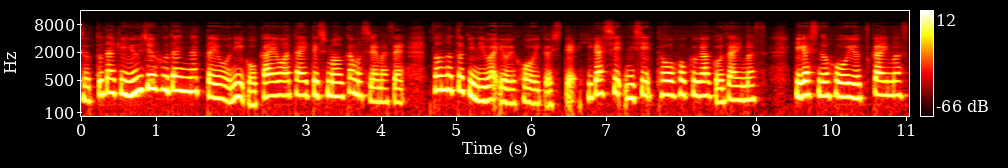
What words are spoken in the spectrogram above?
ちょっとだけ優柔不断になったように誤解を与えてしまうかもしれません。そんな時には良い方位として東、西、東北がございます。東の方位を使います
